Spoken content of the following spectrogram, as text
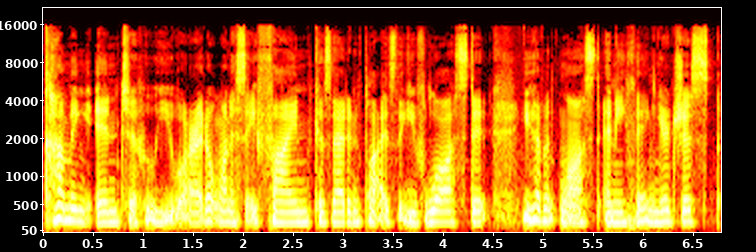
coming into who you are. I don't want to say find because that implies that you've lost it. You haven't lost anything. You're just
